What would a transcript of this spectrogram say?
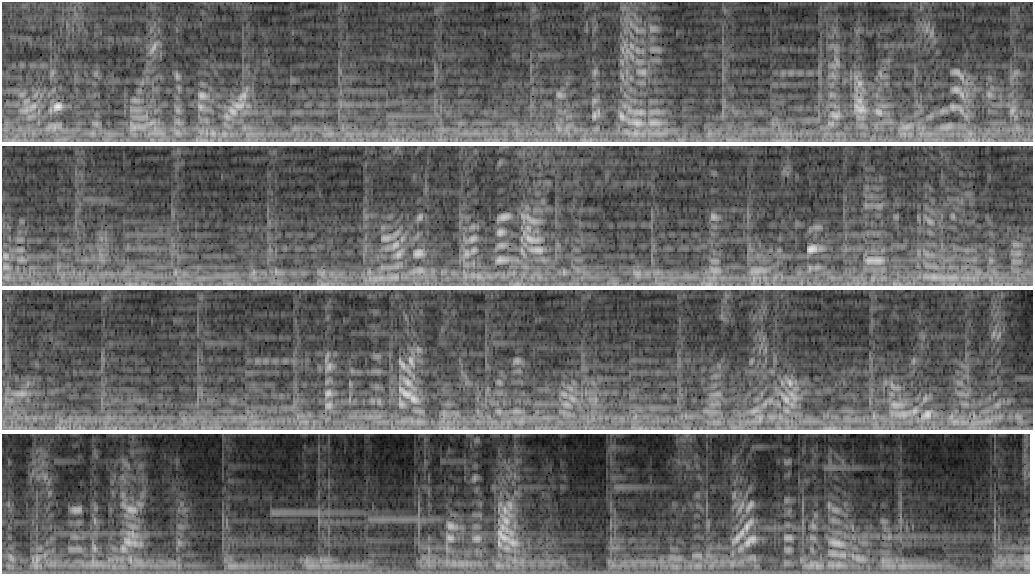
номер швидкої допомоги. 104 це аварійна газова служба. Номер 112 це служба екстреної допомоги. Запам'ятайте їх обов'язково. Можливо, колись вони тобі знадобляться. І пам'ятайте, життя це подарунок. І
